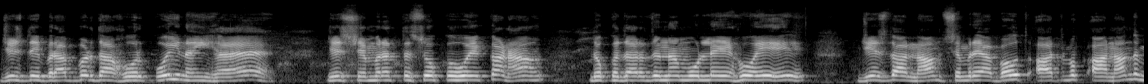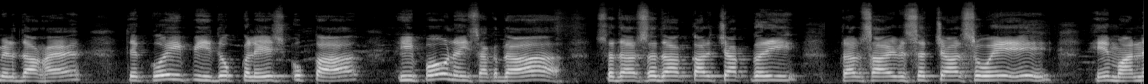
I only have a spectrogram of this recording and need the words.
ਜਿਸ ਦੇ ਬਰਾਬਰ ਦਾ ਹੋਰ ਕੋਈ ਨਹੀਂ ਹੈ। ਜਿਸ ਸਿਮਰਤ ਸੁਖ ਹੋਏ ਘਣਾ, ਦੁੱਖ ਦਰਦ ਨ ਮੂਲੇ ਹੋਏ, ਜਿਸ ਦਾ ਨਾਮ ਸਿਮਰਿਆ ਬਹੁਤ ਆਤਮਿਕ ਆਨੰਦ ਮਿਲਦਾ ਹੈ, ਤੇ ਕੋਈ ਵੀ ਦੁੱਖ ਕਲੇਸ਼ ਉੱਕਾ ਹੀ ਪੋ ਨਹੀਂ ਸਕਦਾ। ਸਦਾ ਸਦਾ ਕਰ ਚੱਕਰੀ ਪ੍ਰਭ ਸਾਹਿਬ ਸੱਚਾ ਸੋਏ ਇਹ ਮਨ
